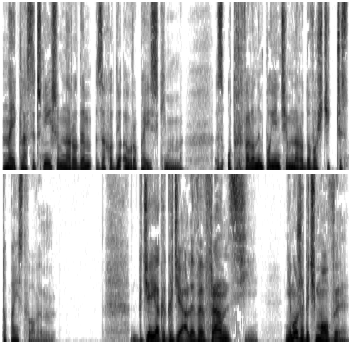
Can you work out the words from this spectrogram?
najklasyczniejszym narodem zachodnioeuropejskim, z utrwalonym pojęciem narodowości czysto państwowym. Gdzie jak gdzie, ale we Francji nie może być mowy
